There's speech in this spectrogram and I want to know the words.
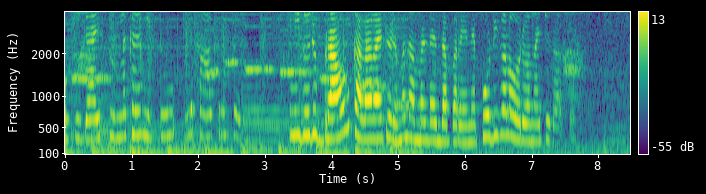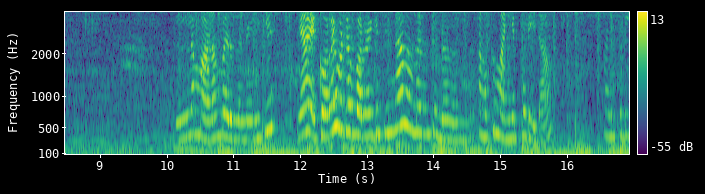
ഓക്കെ ഗൈസ് ഉരുളക്കിഴങ്ങ് ഇട്ടു. എന്റെ പാത്രം ചെറിയ ഇനി ഇതൊരു ബ്രൗൺ കളറായിട്ട് വരുമ്പോൾ നമ്മളുടെ എന്താ പറയുന്നത് പൊടികൾ ഓരോന്നായിട്ട് ഇടാം മണം വരുന്നുണ്ട് എനിക്ക് ഞാൻ കുറെ വട്ടം പറഞ്ഞു എനിക്ക് തിന്നാൻ തന്നിട്ടുണ്ടാകുന്നു നമുക്ക് മഞ്ഞപ്പൊടി ഇടാം. മഞ്ഞപ്പൊടി.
